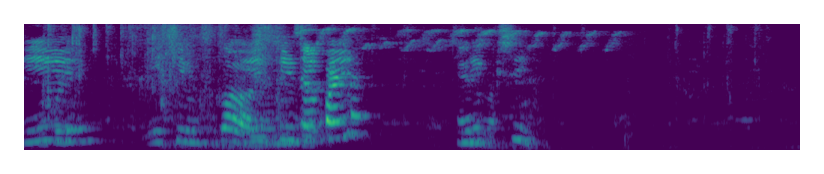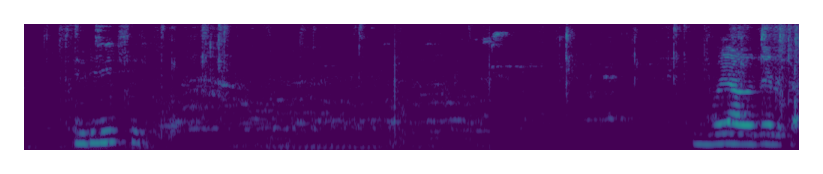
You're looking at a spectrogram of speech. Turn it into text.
ఈ ఈ చింపుకోవాలి చెప్పండి మిక్సీ. ఇది తీసి. పోయి అవతల కా.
